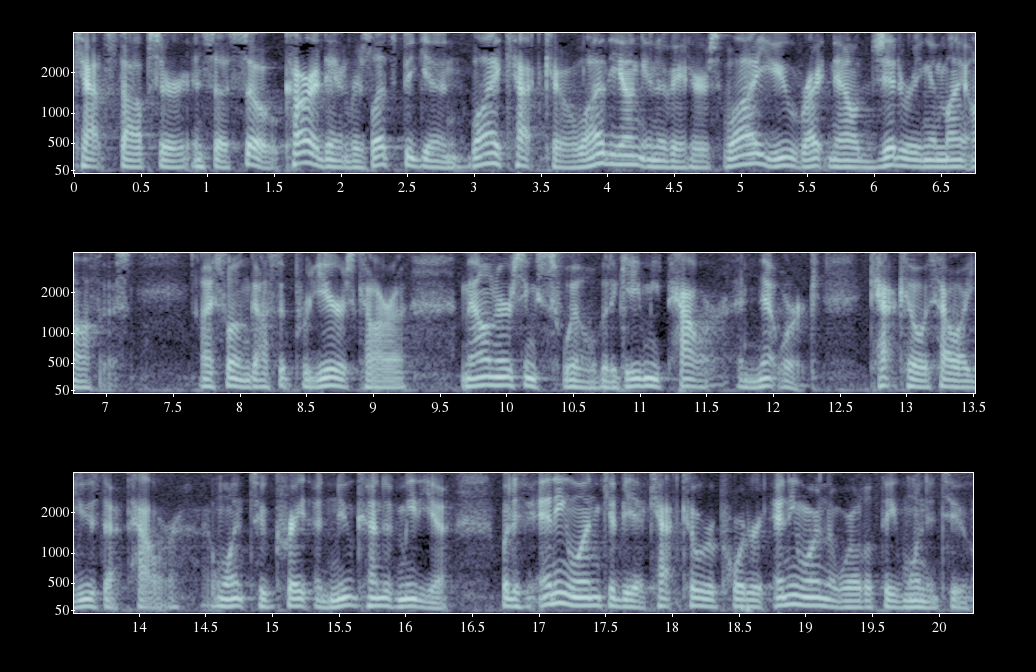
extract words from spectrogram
Cat stops her and says, So, Kara Danvers, let's begin. Why Catco? Why the young innovators? Why you right now jittering in my office? I slung gossip for years, Kara. Malnursing swill, but it gave me power and network. Catco is how I use that power. I want to create a new kind of media. But if anyone could be a Catco reporter anywhere in the world if they wanted to,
